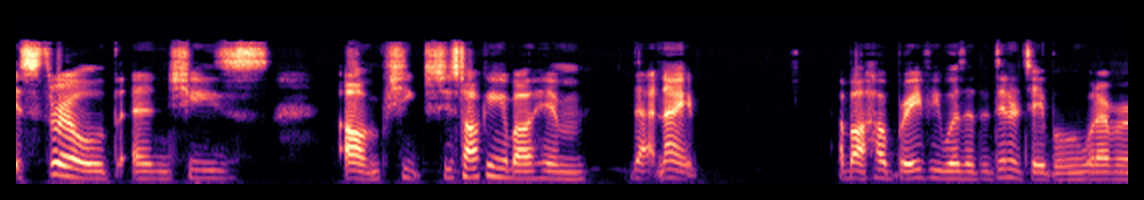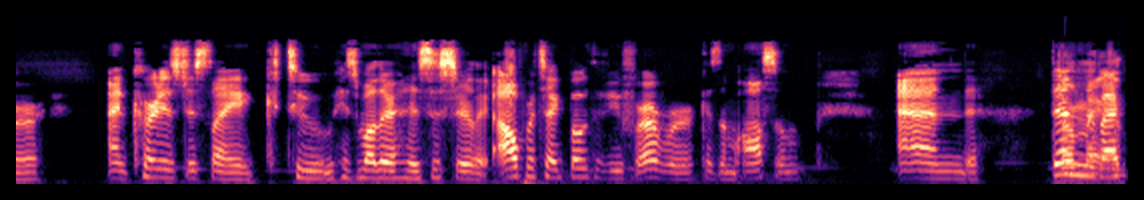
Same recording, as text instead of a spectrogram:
is thrilled, and she's um she she's talking about him that night, about how brave he was at the dinner table and whatever. And Kurt is just like to his mother and his sister, like I'll protect both of you forever because I'm awesome. And then Don't the make- back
